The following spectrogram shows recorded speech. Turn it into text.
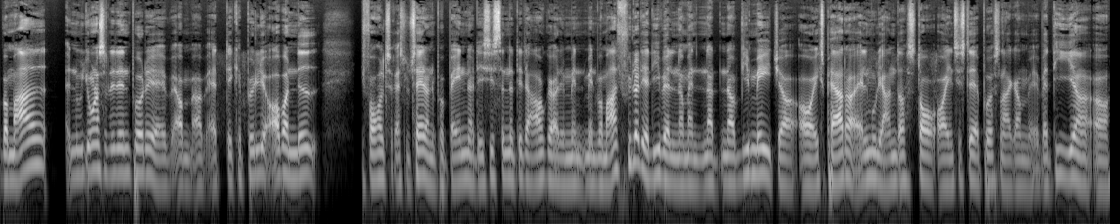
hvor meget, nu Jonas er lidt inde på det, om, om, at det kan bølge op og ned i forhold til resultaterne på banen, og det er sidst ende det, der afgør det, men, men hvor meget fylder det alligevel, når, man, når, når vi medier og eksperter og alle mulige andre står og insisterer på at snakke om øh, værdier, og,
